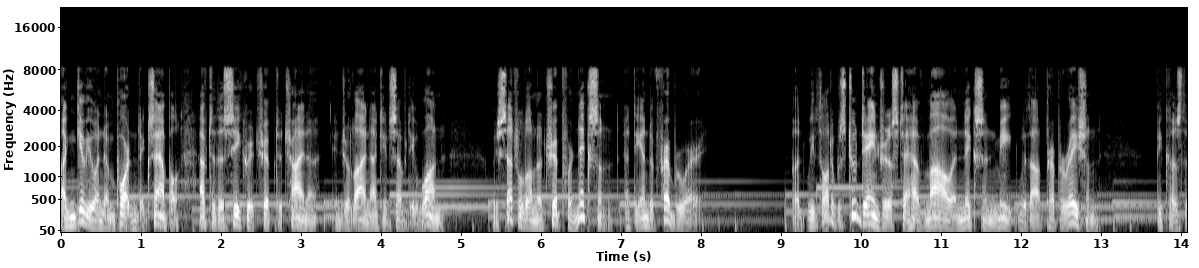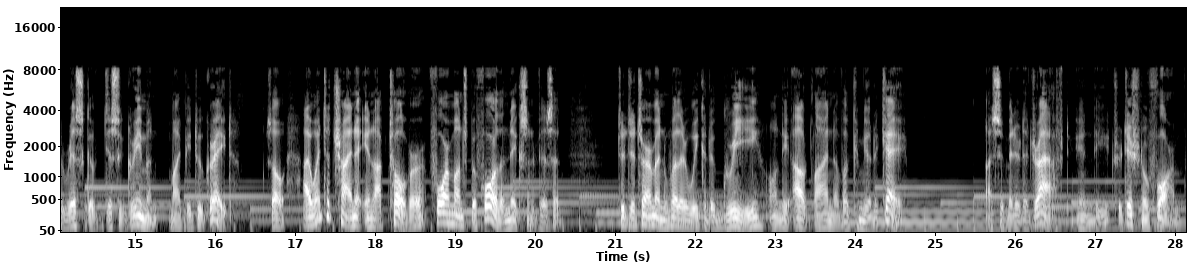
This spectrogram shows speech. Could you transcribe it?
I can give you an important example. After the secret trip to China in July 1971, we settled on a trip for Nixon at the end of February. But we thought it was too dangerous to have Mao and Nixon meet without preparation because the risk of disagreement might be too great. So I went to China in October, four months before the Nixon visit, to determine whether we could agree on the outline of a communique. I submitted a draft in the traditional form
